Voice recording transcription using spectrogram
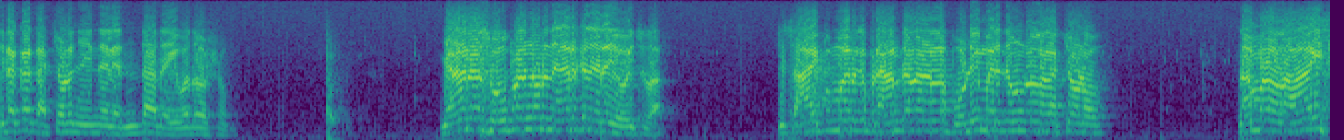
ഇതൊക്കെ കച്ചവടം ചെയ്യുന്നതിൽ എന്താ ദൈവദോഷം? ഞാൻ ആ സൂപ്രണ്ടിനോട് നേരത്തെ നേരെ ചോദിച്ചതാ. ഈ സായിപ്പന്മാർക്ക് പ്രാന്തനാണുള്ള പൊടി മരുന്നുകൊണ്ടുള്ള കച്ചവടോ? നമ്മൾ അത് ആയിഷ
